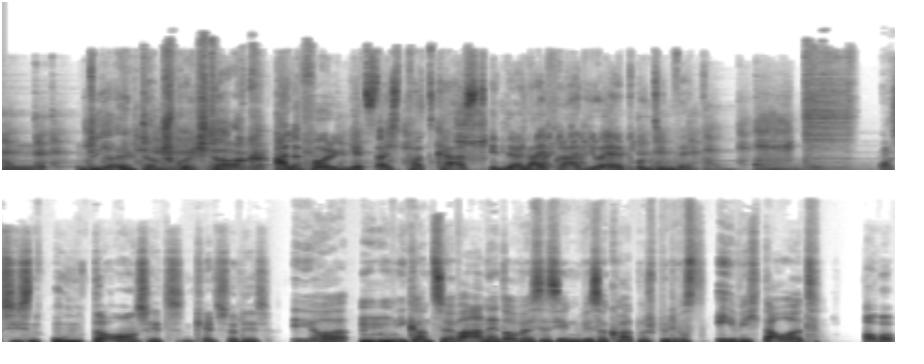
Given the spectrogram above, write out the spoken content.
Der Elternsprechtag. Alle Folgen jetzt als Podcast in der Live-Radio-App und im Web. Was ist ein Unteransetzen? Kennst du das? Ja, ich kann selber auch nicht, aber es ist irgendwie so ein Kartenspiel, was ewig dauert. Aber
